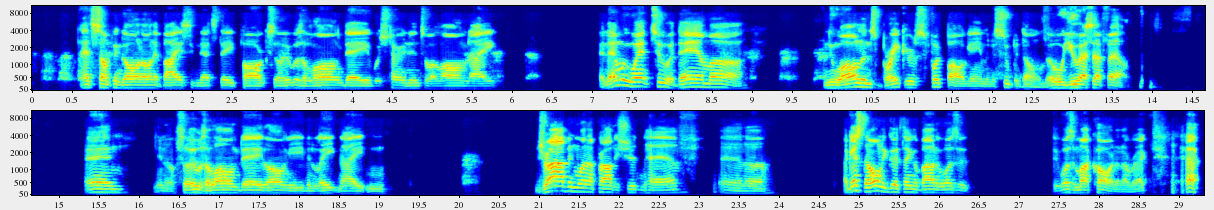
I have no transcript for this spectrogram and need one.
had something going on at Bayou Segnette State Park, so it was a long day, which turned into a long night. And then we went to a damn uh, New Orleans Breakers football game in the Superdome, the old USFL. And you know, so it was a long day, long even late night, and driving when I probably shouldn't have. And uh, I guess the only good thing about it was it it wasn't my car that I wrecked,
